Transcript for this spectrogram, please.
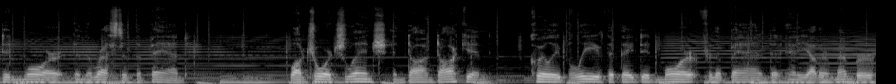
did more than the rest of the band. While George Lynch and Don Dokken clearly believed that they did more for the band than any other member,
